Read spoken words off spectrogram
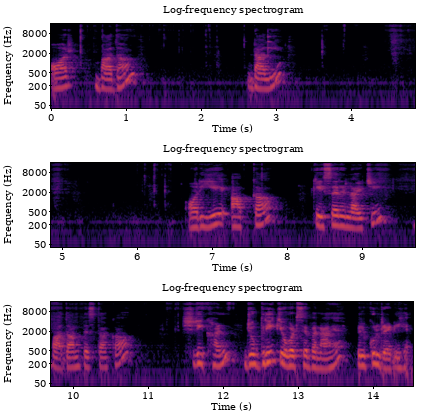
और बादाम डालिए। और ये आपका केसर इलायची, बादाम पिस्ता का श्रीखंड, जो ग्रीक योगर्ट से बना है, बिल्कुल रेडी है।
